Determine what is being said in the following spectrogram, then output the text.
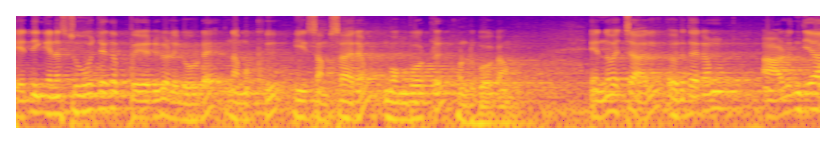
എന്നിങ്ങനെ സൂചക പേരുകളിലൂടെ നമുക്ക് ഈ സംസാരം മുമ്പോട്ട് കൊണ്ടുപോകാം. എന്ന് വെച്ചാൽ ഒരുതരം ആൾ ഇന്ത്യ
